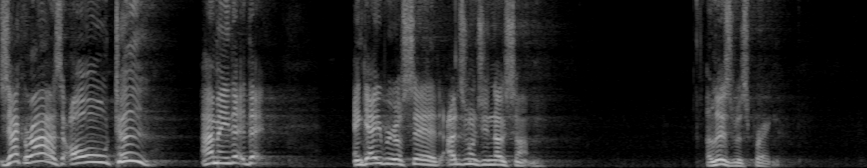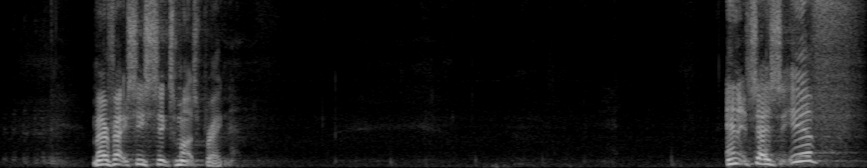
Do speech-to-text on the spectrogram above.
Zechariah's old too. I mean, that, and Gabriel said, I just want you to know something. Elizabeth's pregnant. Matter of fact, she's six months pregnant. And it's as if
